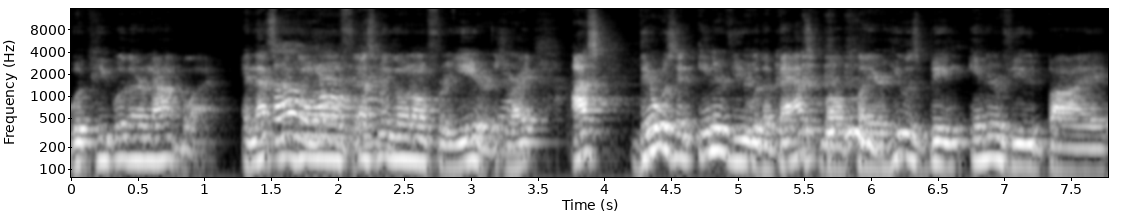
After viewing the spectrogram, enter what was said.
with people that are not black, and that's been Oh, going yeah, on. That's yeah. been going on for years, Yeah. right? I there was an interview with a basketball player. He was being interviewed by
